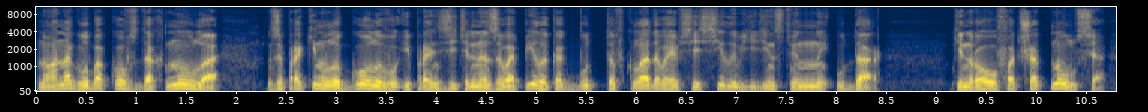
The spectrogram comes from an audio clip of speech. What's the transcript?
Но она глубоко вздохнула, запрокинула голову и пронзительно завопила, как будто вкладывая все силы в единственный удар. Кенроуф отшатнулся —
